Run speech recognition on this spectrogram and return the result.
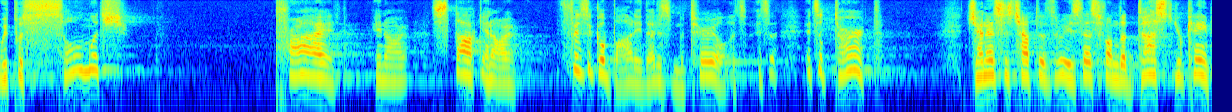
We put so much pride in our stock in our physical body that is material. It's, it's, a, it's a dirt. Genesis chapter 3 says, From the dust you came,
